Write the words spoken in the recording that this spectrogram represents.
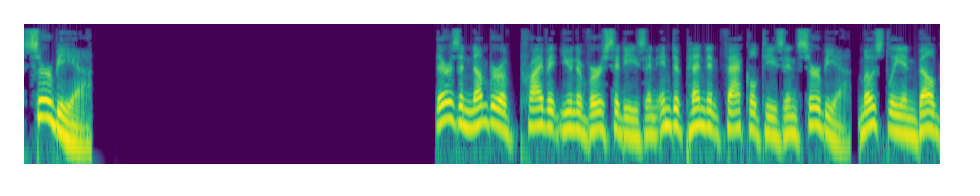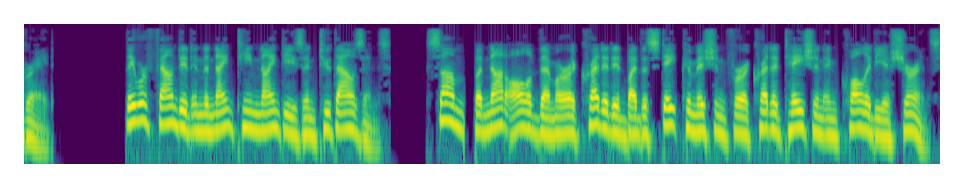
Serbia There is a number of private universities and independent faculties in Serbia, mostly in Belgrade. They were founded in the 1990s and 2000s. Some, but not all of them are accredited by the State Commission for Accreditation and Quality Assurance.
